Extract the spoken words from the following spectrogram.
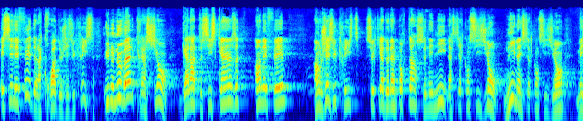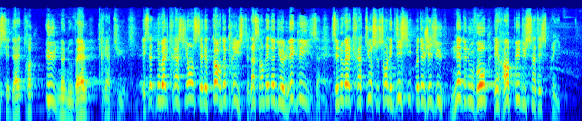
Et c'est l'effet de la croix de Jésus-Christ, une nouvelle création. Galates 6.15, en effet, en Jésus-Christ, ce qui a de l'importance, ce n'est ni la circoncision ni l'incirconcision, mais c'est d'être une nouvelle créature. Et cette nouvelle création, c'est le corps de Christ, l'Assemblée de Dieu, l'Église. Ces nouvelles créatures, ce sont les disciples de Jésus, nés de nouveau et remplis du Saint-Esprit.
